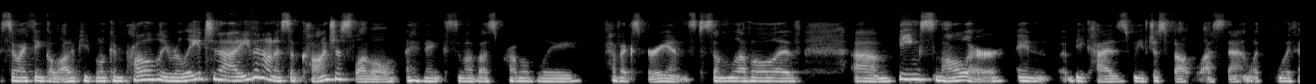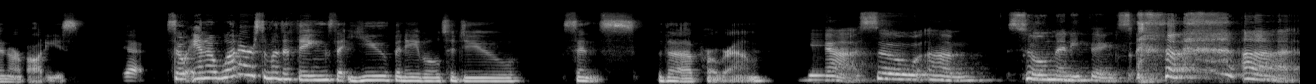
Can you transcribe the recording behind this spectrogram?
so I think a lot of people can probably relate to that, even on a subconscious level. I think some of us probably have experienced some level of um, being smaller in because we've just felt less than with, within our bodies. Yeah. So Anna, what are some of the things that you've been able to do since the program? Yeah. So um, so many things. uh,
